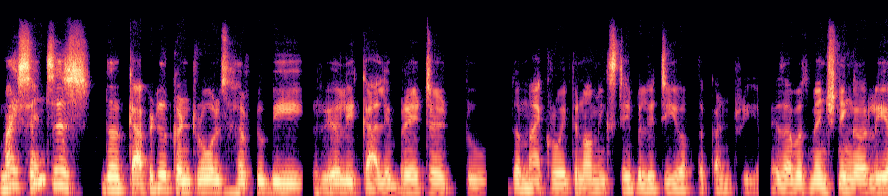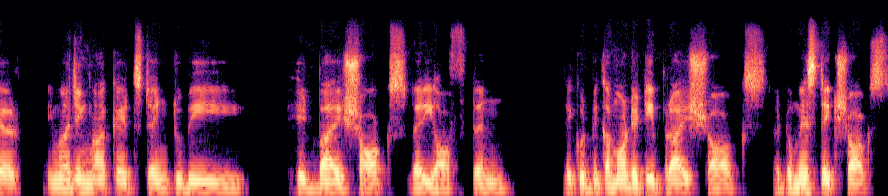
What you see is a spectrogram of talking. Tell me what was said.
my sense is the capital controls have to be really calibrated to the macroeconomic stability of the country. As I was mentioning earlier, emerging markets tend to be hit by shocks very often They could be commodity price shocks, domestic shocks,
